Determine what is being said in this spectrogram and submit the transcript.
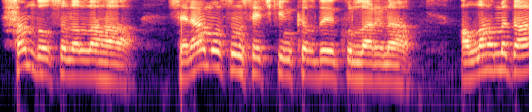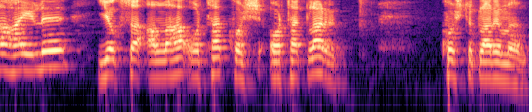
hamdolsun Allah'a selam olsun seçkin kıldığı kullarına. Allah mı daha hayırlı yoksa Allah'a ortak koş, ortaklar koştukları mı?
